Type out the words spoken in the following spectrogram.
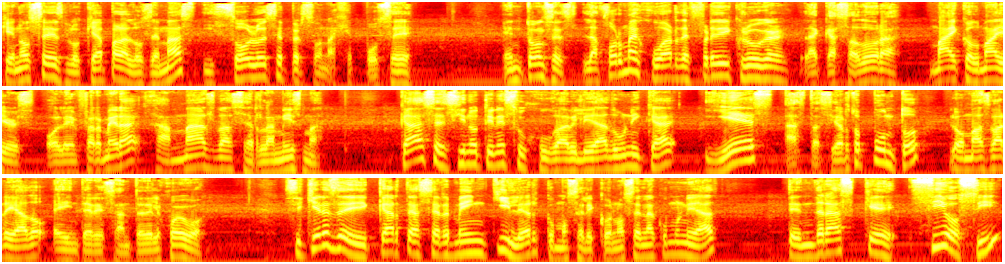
que no se desbloquea para los demás y solo ese personaje posee. Entonces, la forma de jugar de Freddy Krueger, la cazadora, Michael Myers o la enfermera jamás va a ser la misma. Cada asesino tiene su jugabilidad única y es, hasta cierto punto, lo más variado e interesante del juego. Si quieres dedicarte a ser main killer, como se le conoce en la comunidad, tendrás que sí o sí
